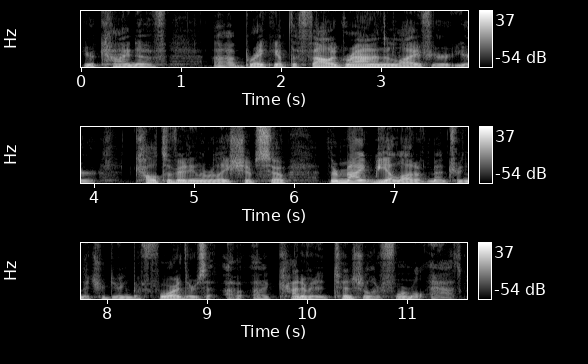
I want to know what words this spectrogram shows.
You're kind of uh, breaking up the fallow ground in their life. You're you're cultivating the relationship. So there might be a lot of mentoring that you're doing before there's a, a kind of an intentional or formal ask.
